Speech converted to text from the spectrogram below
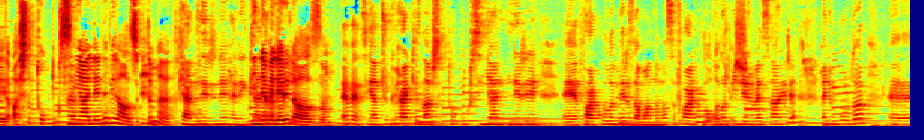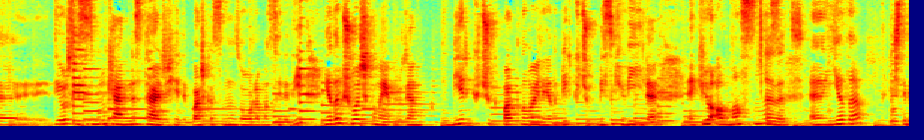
E, açlık tokluk sinyallerini birazcık değil mi? Kendilerini hani dinlemeleri açlık... lazım. Evet yani çünkü herkesin açlık tokluk sinyalleri e, farklı olabilir, zamanlaması farklı olabilir, olabilir vesaire. Hani burada e, diyoruz ki siz bunu kendiniz tercih edin. Başkasının zorlamasıyla değil. Ya da şu açıklama yapıyoruz. Yani bir küçük baklavayla ya da bir küçük bisküviyle e, kilo almazsınız. Evet. E, ya da işte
